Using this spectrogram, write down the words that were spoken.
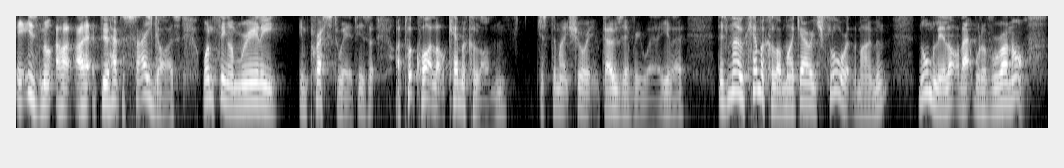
It is not, I, I do have to say, guys, one thing I'm really impressed with is that I put quite a lot of chemical on just to make sure it goes everywhere, you know. There's no chemical on my garage floor at the moment. Normally a lot of that would have run off.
